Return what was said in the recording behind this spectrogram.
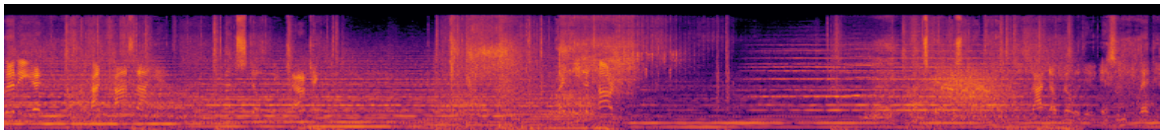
Ready yet. I can't cast that yet. I'm still recharging. I need a target. That spell isn't ready. That ability isn't ready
